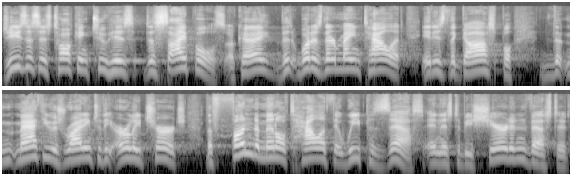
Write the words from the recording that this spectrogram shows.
Jesus is talking to his disciples, okay? What is their main talent? It is the gospel. The, Matthew is writing to the early church. The fundamental talent that we possess and is to be shared and invested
